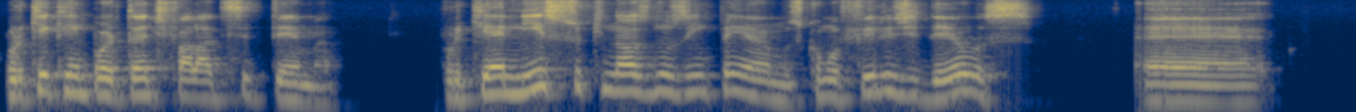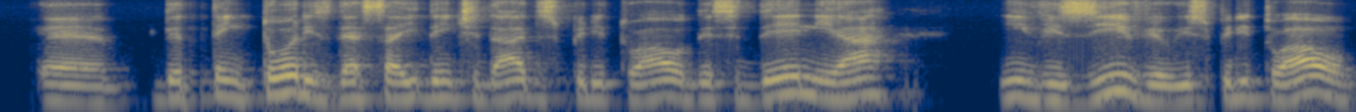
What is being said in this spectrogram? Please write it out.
Por que, que é importante falar desse tema? Porque é nisso que nós nos empenhamos. Como filhos de Deus, é, é, detentores dessa identidade espiritual, desse DNA invisível e espiritual,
